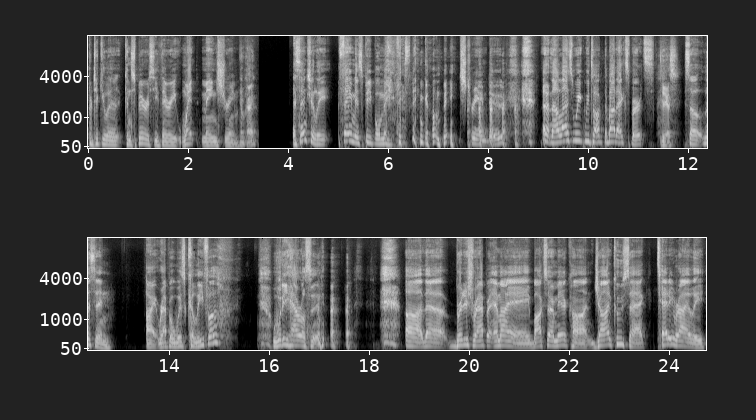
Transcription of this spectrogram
particular conspiracy theory went mainstream. Okay. Essentially, famous people made this thing go mainstream, dude. Uh, now, last week we talked about experts. Yes. So listen. All right, rapper Wiz Khalifa, Woody Harrelson, uh, the British rapper MIA, boxer Amir Khan, John Cusack, Teddy Riley,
